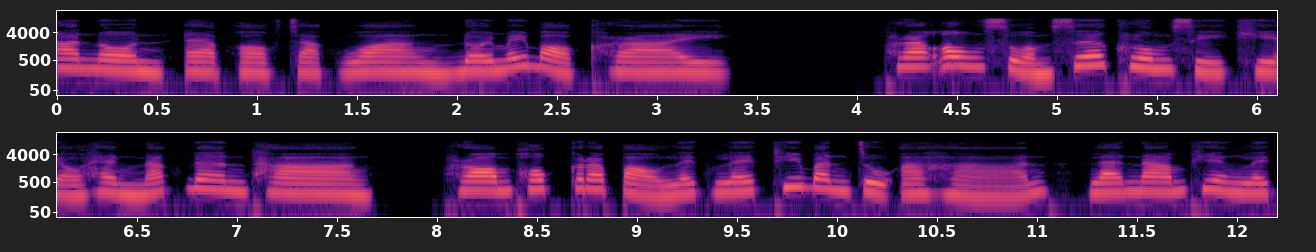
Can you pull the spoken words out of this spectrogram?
อานนท์แอบออกจากวังโดยไม่บอกใคร พระองค์สวมเสื้อคลุมสีเขียวแห่งนักเดินทาง พร้อมพกกระเป๋าเล็กๆ ที่บรรจุอาหารและน้ำเพียงเล็ก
